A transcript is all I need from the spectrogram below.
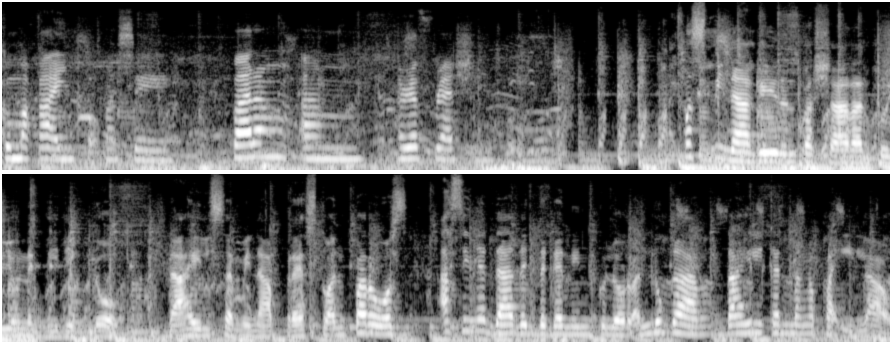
kumakain po kasi parang ang refreshing po. Mas binagay ng pasyaran to yung nagdidiklog dahil sa minapresto ang paros as sinadadagdaganin kolor ang lugar dahil kan mga pailaw.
